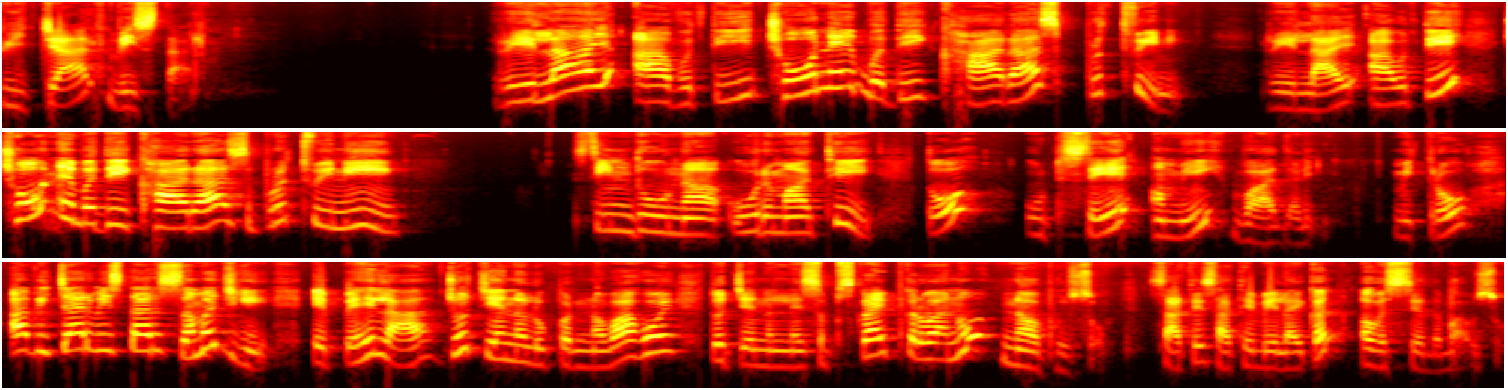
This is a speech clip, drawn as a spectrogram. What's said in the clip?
વિચાર વિસ્તાર. રેલાય આવતી છોને બધી ખારાસ પૃથ્વીની. રેલાય આવતી છોને બધી ખારાસ પૃથ્વીની. સિંધુના ઉરમાંથી તો ઉઠશે અમી વાદળી. મિત્રો, આ વિચાર વિસ્તાર સમજીએ. એ પહેલાં જો ચેનલ ઉપર નવા હોય તો ચેનલને સબસ્ક્રાઈબ કરવાનું ન ભૂલશો. સાથે સાથે બે લાયકન અવશ્ય દબાવશો.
